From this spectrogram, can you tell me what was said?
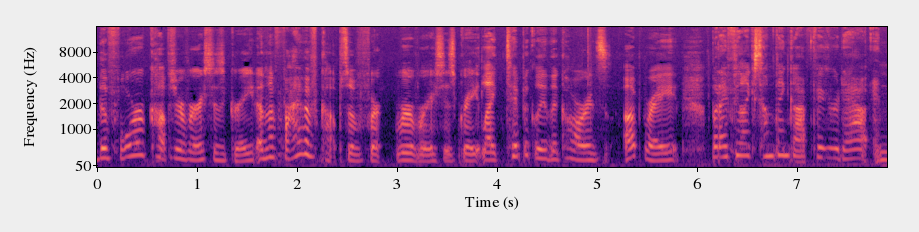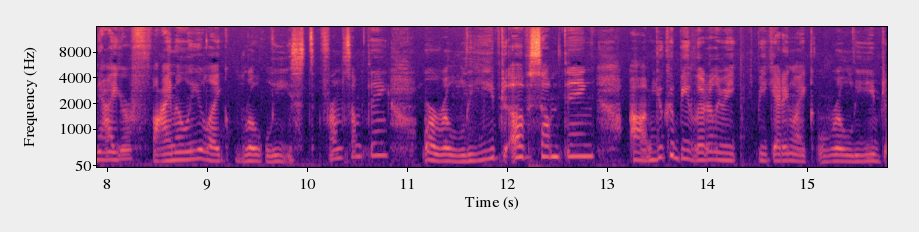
the four of cups reverse is great and the five of cups of reverse is great. Like typically the cards upright but i feel like something got figured out and now you're finally like released from something or relieved of something. Um, you could be literally be, getting like relieved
